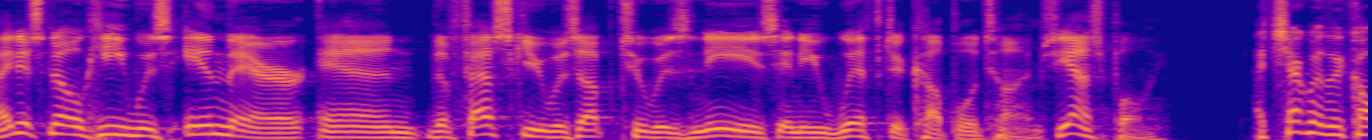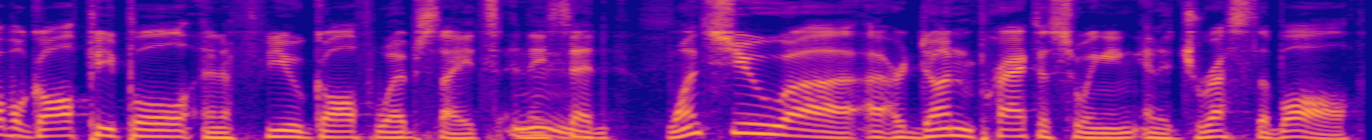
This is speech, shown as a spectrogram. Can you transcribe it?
I just know he was in there and the fescue was up to his knees and he whiffed a couple of times. Yes, Paulie. I checked with a couple golf people and a few golf websites, and they Hmm. said once you uh, are done practice swinging and address the ball,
